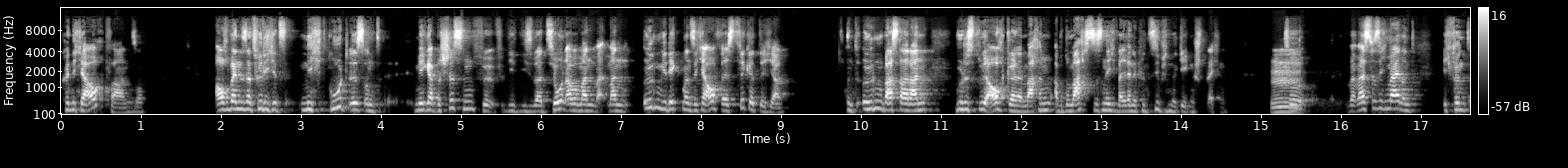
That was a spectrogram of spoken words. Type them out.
könnte ich ja auch fahren. So. Auch wenn es natürlich jetzt nicht gut ist und mega beschissen für, für die, die Situation, aber man, man, irgendwie legt man sich ja auf, weil es triggert dich ja. Und irgendwas daran würdest du ja auch gerne machen, aber du machst es nicht, weil deine Prinzipien dagegen sprechen. Hm. So, we- weißt du, was ich meine? Und ich finde,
